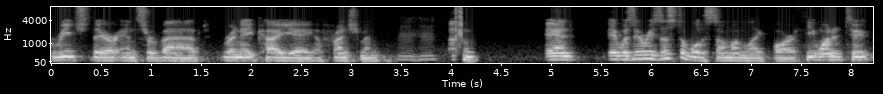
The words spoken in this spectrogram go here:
reached there and survived Rene Caillié, a Frenchman. Mm-hmm. Um, and it was irresistible to someone like Barth. He wanted to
